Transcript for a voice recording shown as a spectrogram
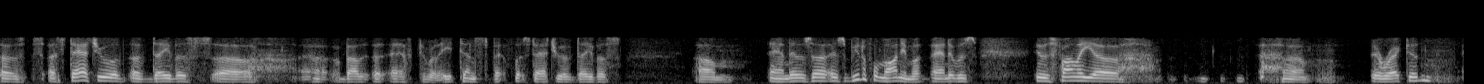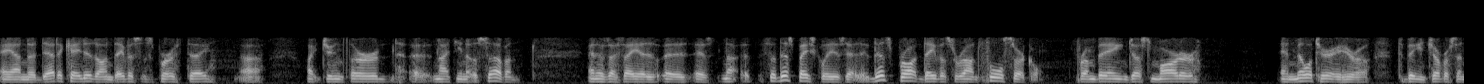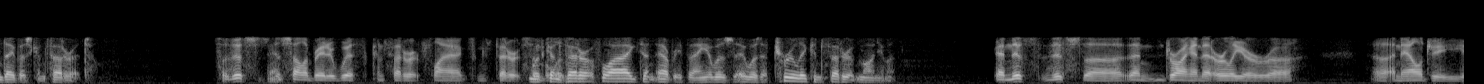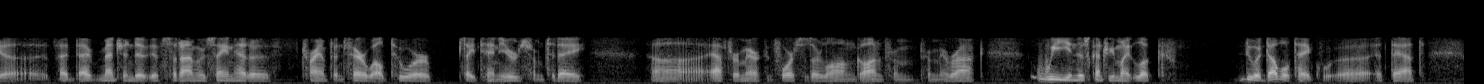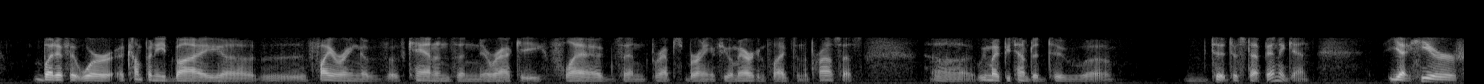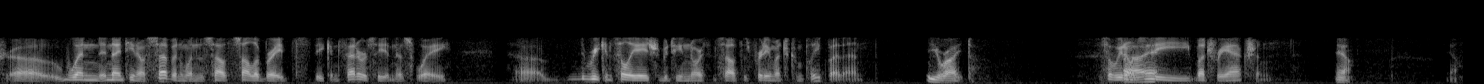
a, a, statue of, of Davis, uh, uh about after an eight ten foot statue of Davis, um, and it was a a beautiful monument, and it was it was finally uh, uh, erected and uh, dedicated on Davis's birthday, uh, like June third, uh, nineteen oh seven. And as I say, is, is not, so this basically is that This brought Davis around full circle from being just a martyr and military hero to being Jefferson Davis Confederate. So this yeah. is celebrated with Confederate flags and Confederate symbolism. With Confederate flags and everything. It was it was a truly Confederate monument. And this this uh, then drawing on that earlier uh, uh, analogy uh, I, I mentioned, if Saddam Hussein had a triumphant farewell tour, say 10 years from today, uh, after American forces are long gone from from Iraq, we in this country might look do a double take uh, at that. But if it were accompanied by uh, firing of, of cannons and Iraqi flags and perhaps burning a few American flags in the process, uh, we might be tempted to, uh, to to step in again. Yet here, uh, when in 1907, when the South celebrates the Confederacy in this way, uh, the reconciliation between North and South is pretty much complete by then. You're right. So we don't uh, see much reaction. Yeah. Yeah.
